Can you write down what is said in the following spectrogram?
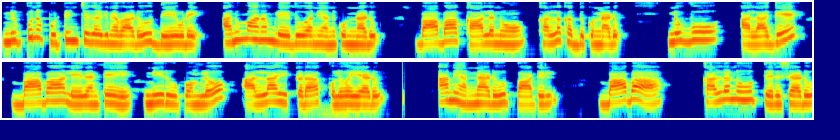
నిప్పును పుట్టించగలిగినవాడు దేవుడే. అనుమానం లేదు అని అనుకున్నాడు. బాబా కాళ్ళను కళ్ళకద్దుకున్నాడు. నువ్వు అలాగే బాబా లేదంటే నీ రూపంలో అల్లా ఇక్కడ కొలువయ్యాడు. అని అన్నాడు పాటిల్. బాబా కళ్ళను తెరిశాడు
